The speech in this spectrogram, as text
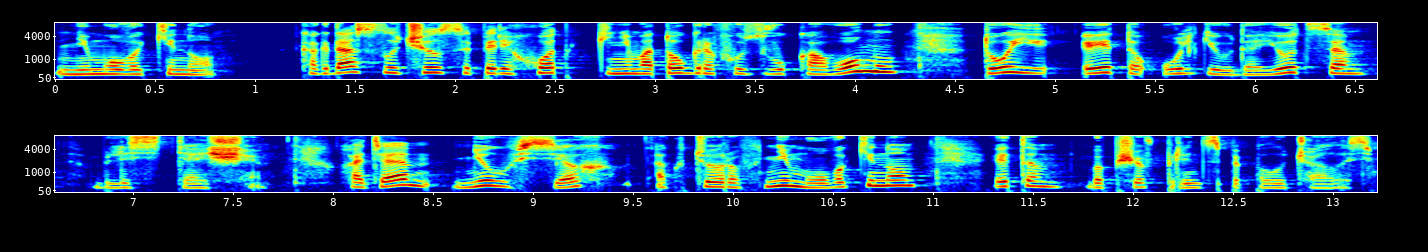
немого кино. Когда случился переход к кинематографу звуковому, то и это Ольге удается блестяще. Хотя не у всех актеров немого кино это вообще в принципе получалось.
